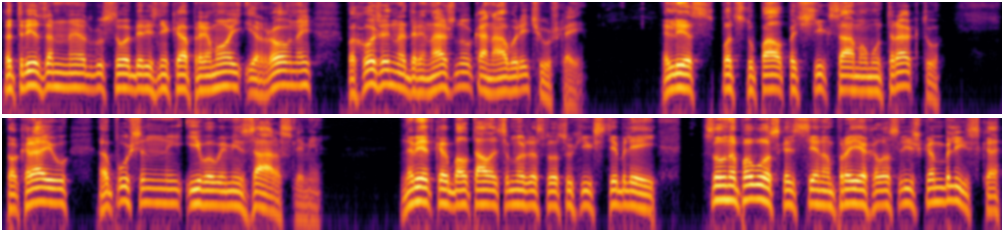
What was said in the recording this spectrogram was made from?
отрезанная от густого березняка прямой и ровной, похожей на дренажную канаву речушкой. Лес подступал почти к самому тракту, по краю опушенный ивовыми зарослями. На ветках болталось множество сухих стеблей, словно повозка с сеном проехала слишком близко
